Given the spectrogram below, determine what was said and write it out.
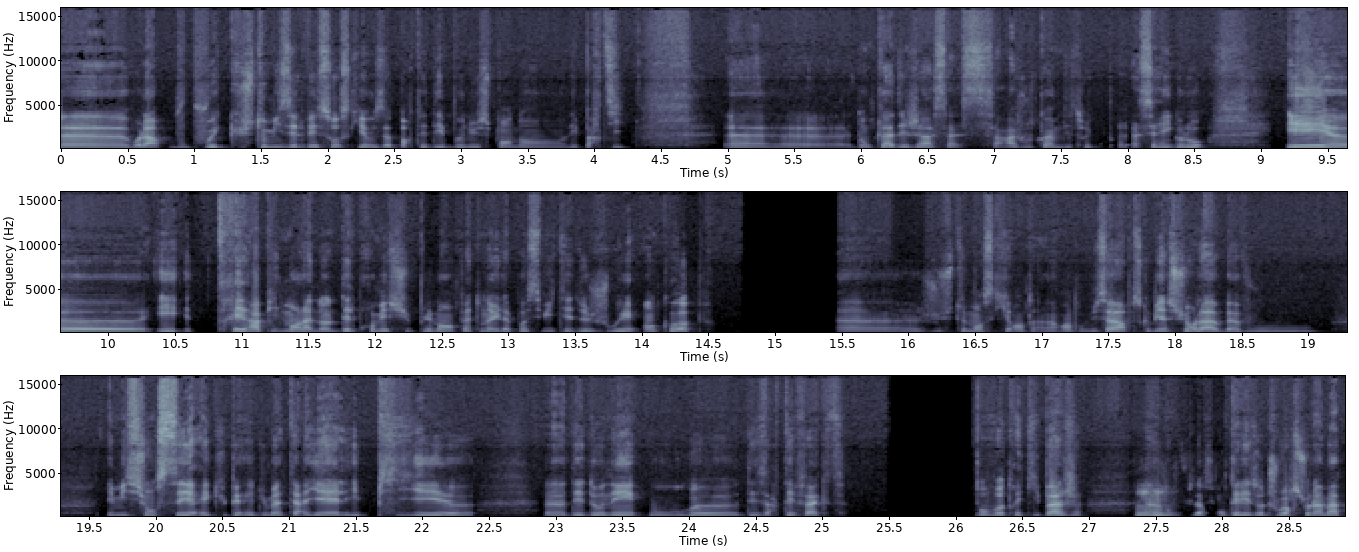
Euh, voilà, vous pouvez customiser le vaisseau, ce qui va vous apporter des bonus pendant les parties. Euh, donc là déjà, ça rajoute quand même des trucs assez rigolos. Et, euh, et très rapidement, là, dans- dès le premier supplément, en fait, on a eu la possibilité de jouer en coop. Euh, justement, ce qui rentre, rentre en plus à l'heure, parce que bien sûr, là, bah, vous... l'émission, c'est récupérer du matériel et piller euh, des données ou des artefacts pour votre équipage. Euh, Mhm. donc vous affrontez les autres joueurs sur la map,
